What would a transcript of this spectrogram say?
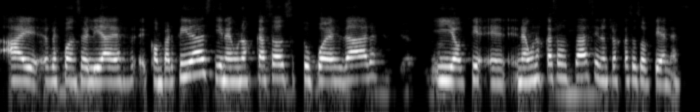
hay responsabilidades compartidas y en algunos casos tú puedes dar y en algunos casos das y en otros casos obtienes.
